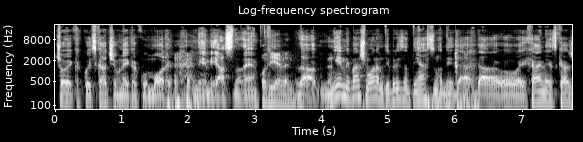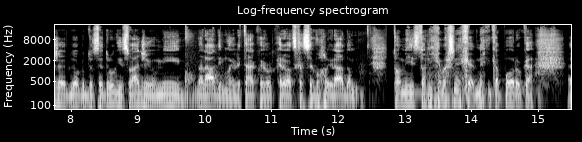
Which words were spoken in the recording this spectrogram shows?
čovjeka koji skače u nekakvo more, nije mi jasno, ne? Odjeven. Da, nije mi baš, moram ti priznati, jasno ni da, da ovaj, HNS kaže dok, se drugi svađaju, mi radimo ili tako, jer Hrvatska se voli radom. To mi isto nije baš neka, neka poruka. Uh,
